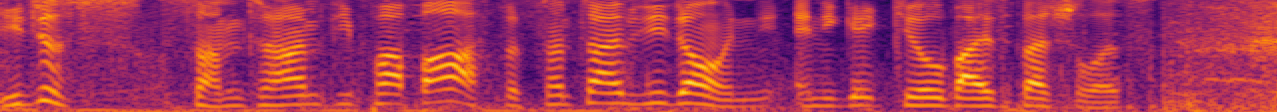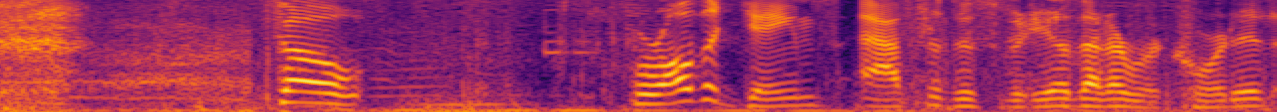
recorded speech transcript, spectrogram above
you just sometimes you pop off, but sometimes you don't and you get killed by a specialist. So, for all the games after this video that I recorded,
